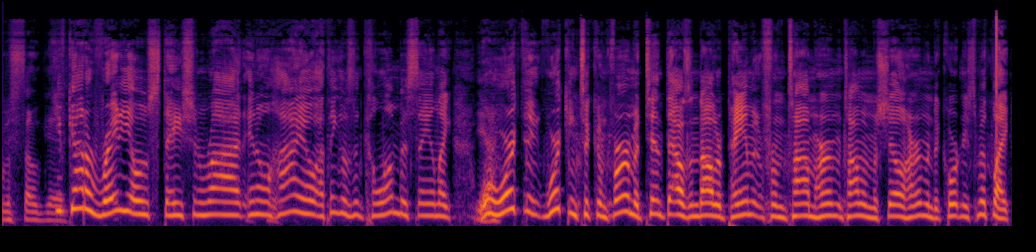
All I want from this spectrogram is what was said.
got so good. you've got a radio station rod in Ohio. I think it was in Columbus saying like Yeah. we're working working to confirm a ten thousand dollar payment from Tom Herman, Tom and Michelle Herman to Courtney Smith. Like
